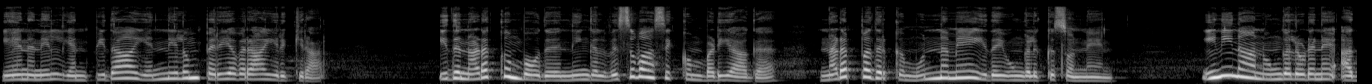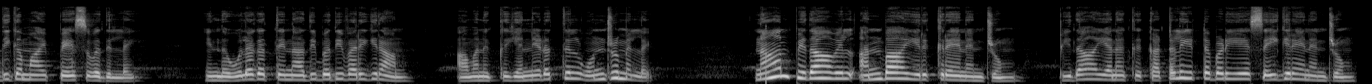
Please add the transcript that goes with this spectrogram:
ஏனெனில் என் பிதா என்னிலும் பெரியவராயிருக்கிறார். இது நடக்கும்போது நீங்கள் விசுவாசிக்கும்படியாக நடப்பதற்கு முன்னமே இதை உங்களுக்கு சொன்னேன். இனி நான் உங்களுடனே அதிகமாய் பேசுவதில்லை. இந்த உலகத்தின் அதிபதி வருகிறான். அவனுக்கு என்னிடத்தில் ஒன்றுமில்லை. நான் பிதாவில் அன்பாயிருக்கிறேன் என்றும் பிதா எனக்கு கட்டளையிட்டபடியே செய்கிறேன் என்றும்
